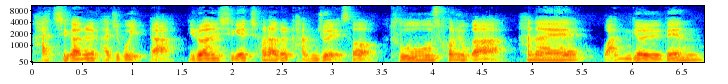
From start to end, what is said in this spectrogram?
가치관을 가지고 있다. 이러한 식의 철학을 강조해서 두 서류가 하나의 완결된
